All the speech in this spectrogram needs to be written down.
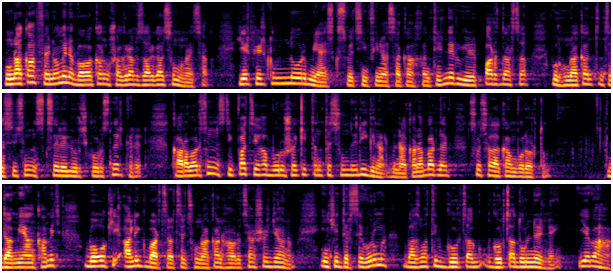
հունական ֆենոմենը բավական ուշագրավ զարգացում ունեցավ, երբ երկրում նոր միայն սկսվեցին ֆինանսական խնդիրներ ու երբ պարզ դարձավ, որ հունական տնտեսությունը սկսել է լուրջ կորուստներ կրել, կառավարությունը ստիպված եղավ որոշակի տնտեսումների գնալ, բնականաբար նաև սոցիալական ոլորտում։ Դա միանգամից բողոքի ալիք բարձրացրեց հունական հանրության շրջանում, ինչի դրսևորումը բազմաթիվ գործադուլներն էին։ Եվ ահա,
